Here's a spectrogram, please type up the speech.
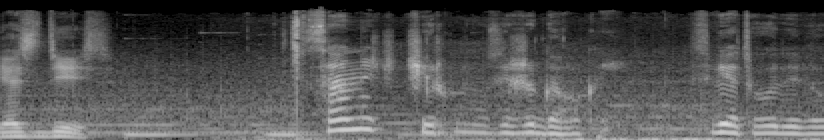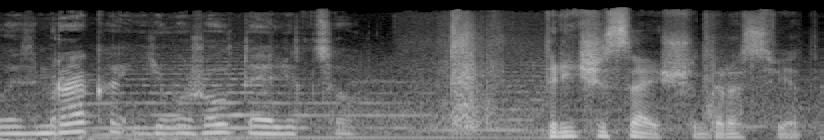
Я здесь. Саныч чиркнул зажигалкой. Свет выдавил из мрака его желтое лицо. Три часа еще до рассвета.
